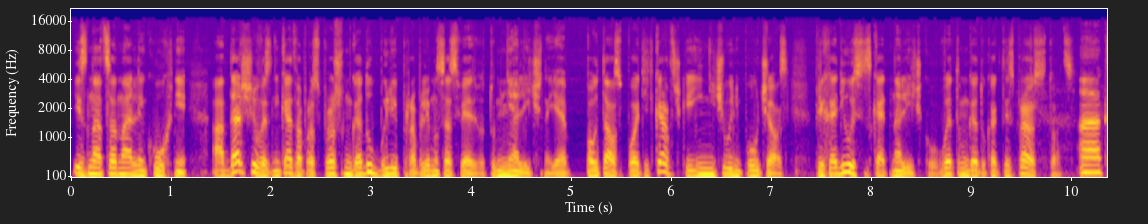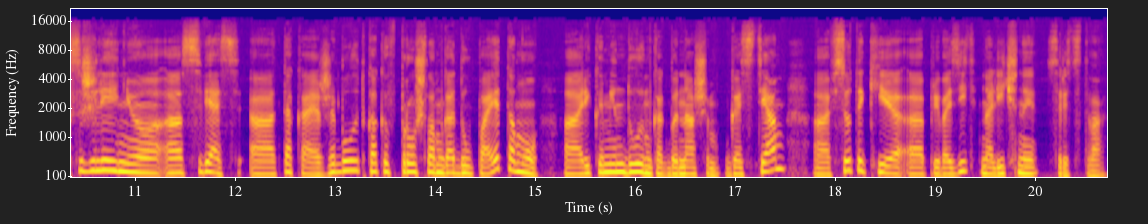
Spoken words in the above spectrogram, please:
из национальной кухни. А дальше возникает вопрос. В прошлом году были проблемы со связью. Вот у меня лично. Я пытался платить карточкой, и ничего не получалось. Приходилось искать наличку. В этом году как ты исправил ситуацию? А, к сожалению, а, связь а, такая же будет, как и в прошлом году. Поэтому рекомендуем как бы нашим гостям все-таки привозить наличные средства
